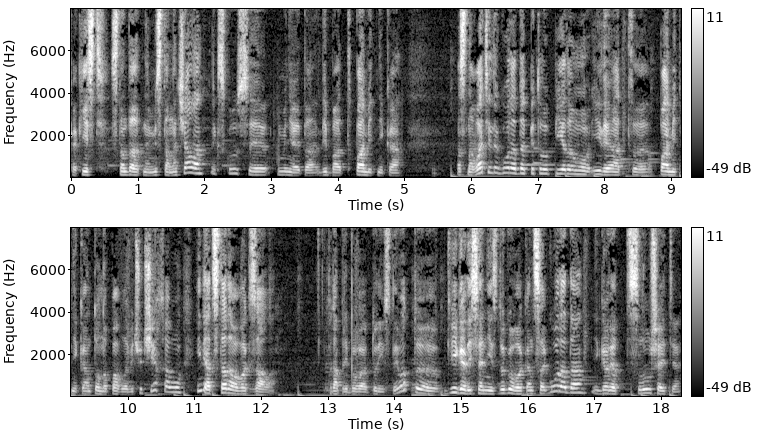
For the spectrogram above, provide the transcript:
как есть стандартные места начала экскурсии, у меня это либо от памятника основателя города Петру Первому, или от э, памятника Антону Павловичу Чехову, или от старого вокзала куда прибывают туристы. И вот э, двигались они с другого конца города и говорят, слушайте,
